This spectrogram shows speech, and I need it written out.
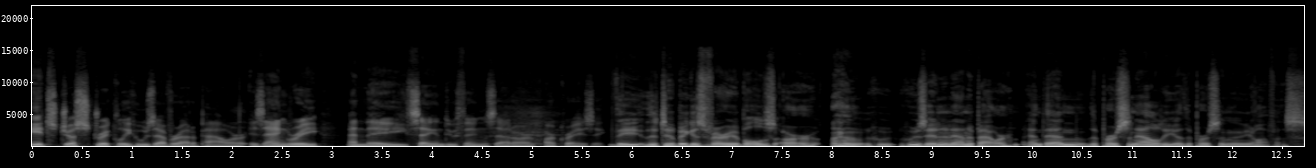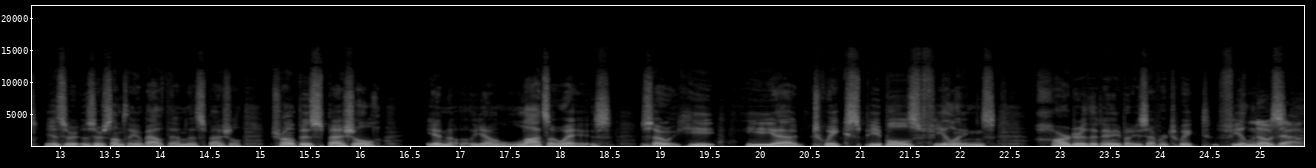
it's just strictly who's ever out of power is angry and they say and do things that are, are crazy? The the two biggest variables are who, who's in and out of power, and then the personality of the person in the office. Is there is there something about them that's special? Trump is special in you know lots of ways. Mm-hmm. So he he uh, tweaks people's feelings harder than anybody's ever tweaked feelings. No doubt.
